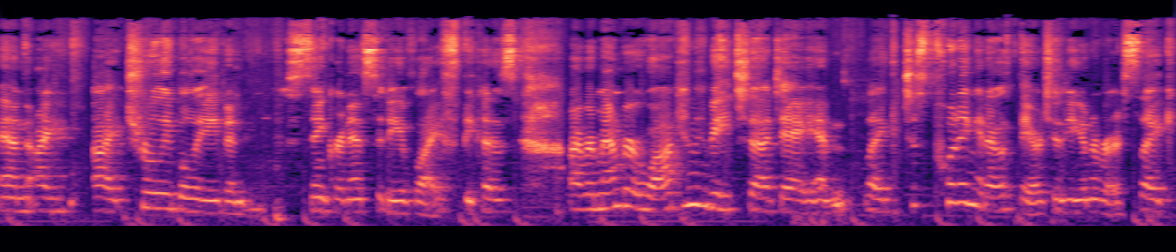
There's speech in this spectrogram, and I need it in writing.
and I I truly believe in synchronicity of life because I remember walking the beach that day and like just putting it out there to the universe, like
